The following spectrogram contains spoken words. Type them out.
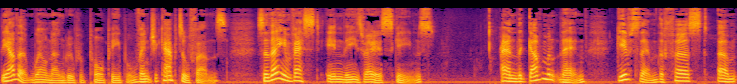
the other well known group of poor people, venture capital funds. So they invest in these various schemes, and the government then gives them the first um,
